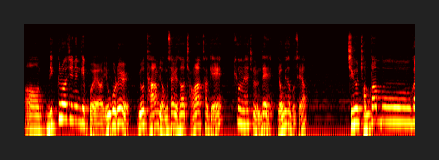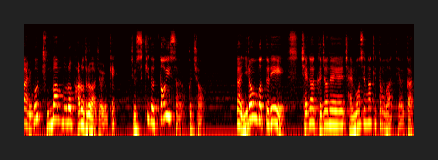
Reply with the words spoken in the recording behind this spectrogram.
어, 미끄러지는 게 보여요. 요거를 요 다음 영상에서 정확하게 표현을 해주는데 여기서 보세요. 지금 전반부가 아니고 중반부로 바로 들어가죠. 이렇게 지금 스키도 떠 있어요. 그쵸? 그러니까 이런 것들이 제가 그 전에 잘못 생각했던 것 같아요. 그러니까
